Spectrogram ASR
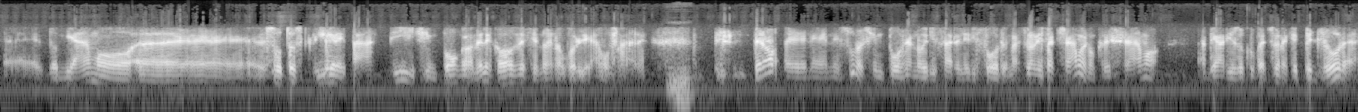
eh, dobbiamo eh, sottoscrivere i patti, ci impongono delle cose che noi non vogliamo fare. Però eh, nessuno ci impone a noi di fare le riforme, ma se non le facciamo e non cresciamo abbiamo una disoccupazione che peggiora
